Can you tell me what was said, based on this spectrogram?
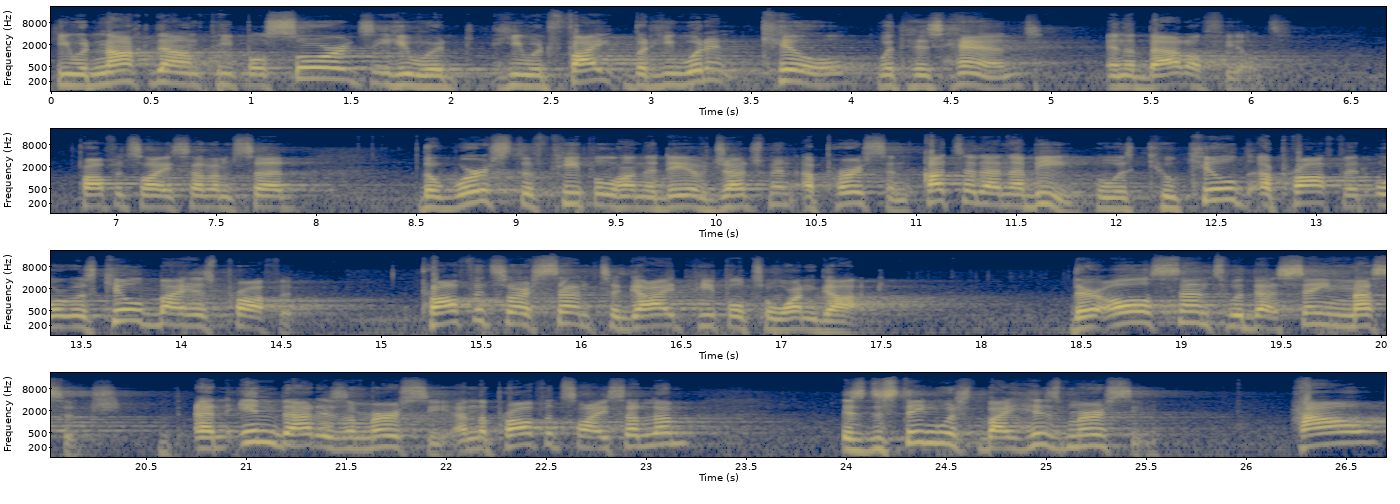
He would knock down people's swords, he would, he would fight, but he wouldn't kill with his hand in the battlefield. Prophet ﷺ said, the worst of people on the day of judgment, a person, qatala nabi, who, was, who killed a prophet or was killed by his prophet. Prophets are sent to guide people to one God. They're all sent with that same message. And in that is a mercy. And the Prophet ﷺ is distinguished by his mercy. How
